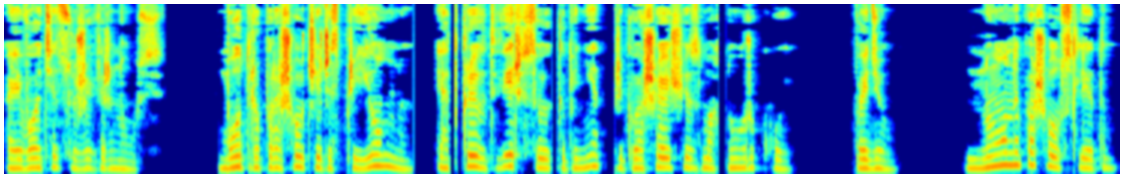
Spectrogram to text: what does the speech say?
а его отец уже вернулся. Бодро прошел через приемную и, открыв дверь в свой кабинет, приглашающе взмахнул рукой. «Пойдем». Но он и пошел следом.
